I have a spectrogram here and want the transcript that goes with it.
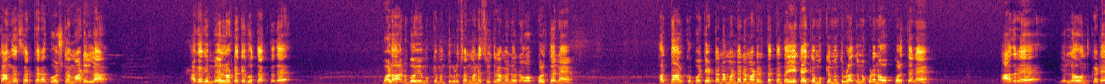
ಕಾಂಗ್ರೆಸ್ ಸರ್ಕಾರ ಘೋಷಣೆ ಮಾಡಿಲ್ಲ. ಹಾಗಾಗಿ ಮೇಲ್ನೋಟಕ್ಕೆ ಗೊತ್ತಾಗ್ತದೆ. ಭಾಳ ಅನುಭವಿ ಮುಖ್ಯಮಂತ್ರಿಗಳು ಸನ್ಮಾನ್ಯ ಸಿದ್ದರಾಮಯ್ಯವ್ರನ್ನ ಒಪ್ಕೊಳ್ತೇನೆ. ಹದಿನಾಲ್ಕು ಬಜೆಟನ್ನು ಮಂಡನೆ ಮಾಡಿರ್ತಕ್ಕಂಥ ಏಕೈಕ ಮುಖ್ಯಮಂತ್ರಿಗಳು ಅದನ್ನು ಕೂಡ ನಾವು ಒಪ್ಕೊಳ್ತೇನೆ. ಆದರೆ ಎಲ್ಲೋ ಒಂದು ಕಡೆ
